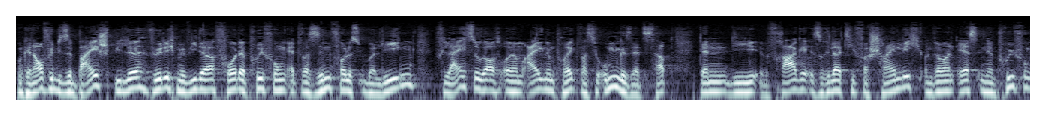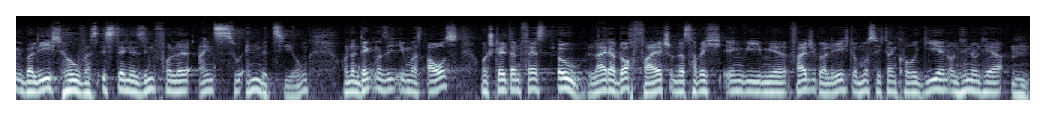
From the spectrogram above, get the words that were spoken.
Und genau für diese Beispiele würde ich mir wieder vor der Prüfung etwas Sinnvolles überlegen, vielleicht sogar aus eurem eigenen Projekt, was ihr umgesetzt habt, denn die Frage ist relativ wahrscheinlich. Und wenn man erst in der Prüfung überlegt, oh, was ist denn eine sinnvolle 1 zu N Beziehung und dann denkt man sich irgendwas aus und stellt dann fest, oh, leider doch falsch. Und das habe ich irgendwie mir falsch überlegt und muss sich dann korrigieren und hin und her, hm,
